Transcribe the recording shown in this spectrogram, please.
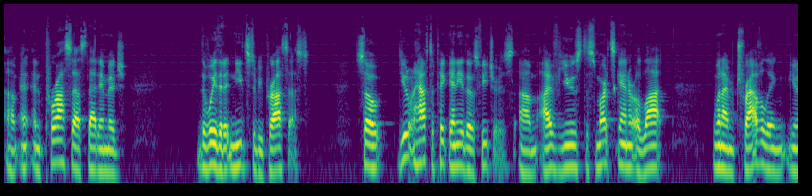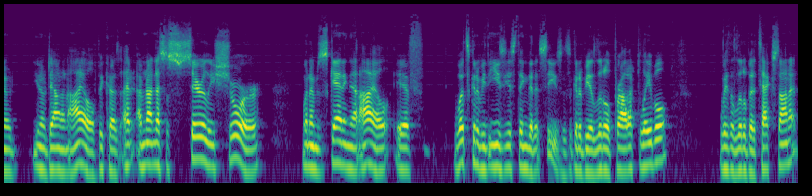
um, and, and process that image the way that it needs to be processed. So you don't have to pick any of those features. Um, I've used the Smart Scanner a lot when I'm traveling, you know, you know, down an aisle because I, I'm not necessarily sure when I'm scanning that aisle if what's going to be the easiest thing that it sees. Is it going to be a little product label with a little bit of text on it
